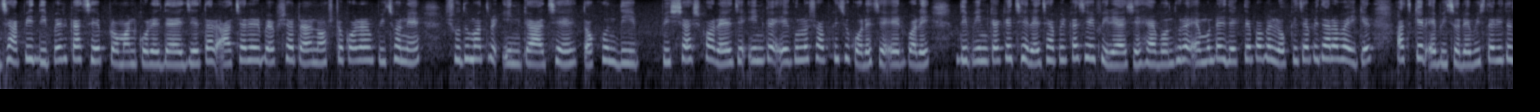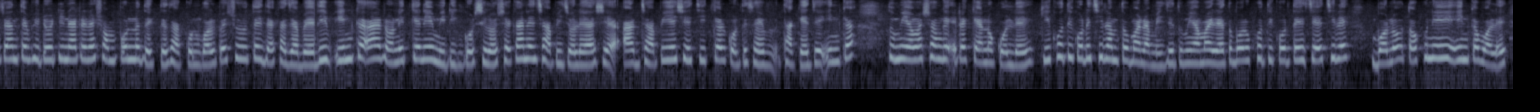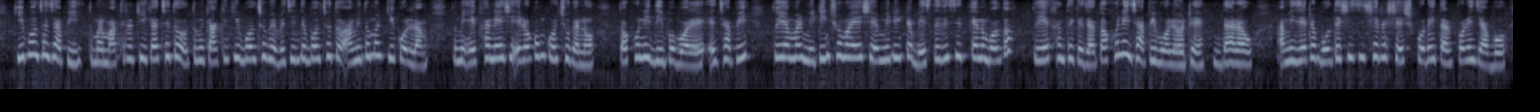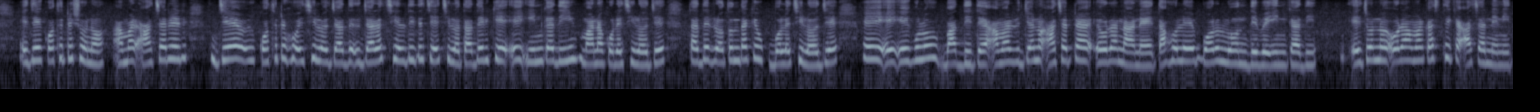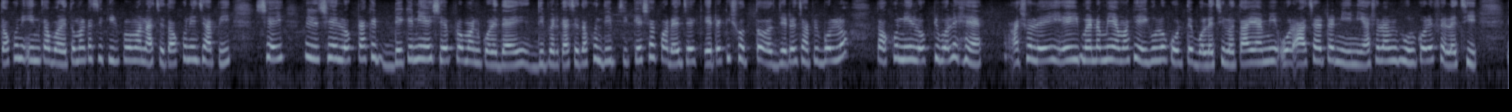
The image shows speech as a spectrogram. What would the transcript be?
ঝাঁপি দ্বীপের কাছে প্রমাণ করে দেয় যে তার আচারের ব্যবসাটা নষ্ট করার পিছনে শুধুমাত্র ইনকা আছে। তখন দ্বীপ বিশ্বাস করে যে ইনকা এগুলো সব কিছু করেছে। এরপরেই দীপ ইনকাকে ছেড়ে ঝাঁপির কাছেই ফিরে আসে। হ্যাঁ বন্ধুরা, এমনটাই দেখতে পাবেন লক্ষ্মী চাপি ধারাবাহিকের আজকের এপিসোডে বিস্তারিত জানতে ভিডিওটি না টেনে সম্পূর্ণ দেখতে থাকুন। গল্পের শুরুতেই দেখা যাবে, দীপ ইনকা আর রনিতকে নিয়ে মিটিং করছিল। সেখানে ঝাঁপি চলে আসে আর ঝাঁপি এসে চিৎকার করতে থাকে যে, ইনকা, তুমি আমার সঙ্গে এটা কেন করলে? কি ক্ষতি করেছিলাম তোমার আমি? যে তুমি আমার এত বড় ক্ষতি করতে চেয়েছিলে? বলো, তখনই ইনকা বলে, কি বলছো ঝাপি তোমার মাথাটা ঠিক আছে তো? তুমি কাকে কি বলছো, ভেবেচিন্তে বলছো তো? আমি তোমার কি করলাম? তুমি এখানে এসে এরকম করছ কেন? তখনই দীপও বলে, এ ঝাপি তুই আমার মিটিং সময় এসে মিটিংটা বেচতে দিছিস কেন বলতো? তুই এখান থেকে যা। তখনই ঝাঁপি বলে ওঠে, দাঁড়াও, আমি যেটা বলতে এসেছি সেটা শেষ করেই তারপরেই যাব। এই যে কথাটা শোনো, আমার আচারের যে কথাটা হয়েছিল যাদের যারা ছেল দিতে চেয়েছিল, তাদেরকে এই ইনকাদি মানা করেছিল যে, তাদের রতনদাকে বলেছিল যে এই এগুলো বাদ দিতে, আমার যেন আচারটা ওরা না নেয়, তাহলে বড় লোন দেবে ইনকাদি। এই জন্য ওরা আমার কাছ থেকে আচার নেয়নি। তখনই ইনকা বলে, তোমার কাছে কী প্রমাণ আছে? তখনই ঝাঁপি সেই সেই লোকটাকে ডেকে নিয়ে এসে প্রমাণ করে দেয় দীপের কাছে। তখন দীপ জিজ্ঞাসা করে যে, এটা কি সত্য? যেটা ঝাঁপি বলল, তখনই লোকটি বলে হ্যাঁ আসলে এই এই ম্যাডামই আমাকে এইগুলো করতে বলেছিল, তাই আমি ওর আচারটা নিয়ে নিই আসলে আমি ভুল করে ফেলেছি।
